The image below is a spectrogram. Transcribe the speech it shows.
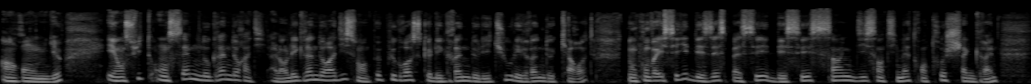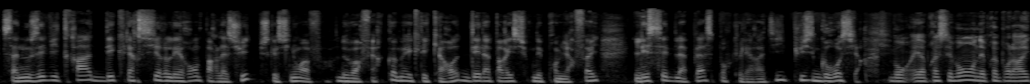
un rang au milieu. Et ensuite on sème nos graines de radis. Alors les graines de radis sont un peu plus grosses que les graines de laitue ou les graines de carotte. Donc on va essayer de les espacer et de laisser 5-10 cm entre chaque graine. Ça nous évitera d'éclaircir les rangs par la suite, puisque sinon on va devoir faire comme avec les carottes, dès l'apparition des premières feuilles, laisser de la place pour que les radis puissent grossir. Bon, et après c'est bon, on est prêt pour la récolte?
